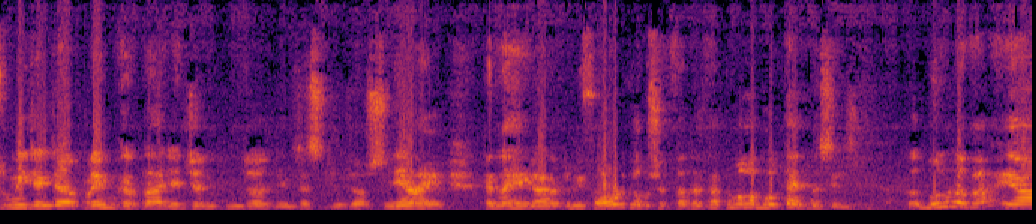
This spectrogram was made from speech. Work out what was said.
तुम्ही ज्यांच्यावर प्रेम करता ज्यांच्या तुमचा ज्यांच्या ज्यांच्यावर स्नेह आहे त्यांना हे गाणं तुम्ही फॉरवर्ड करू शकता. जर का तुम्हाला बोलता येत नसेल तर बोलू नका. या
